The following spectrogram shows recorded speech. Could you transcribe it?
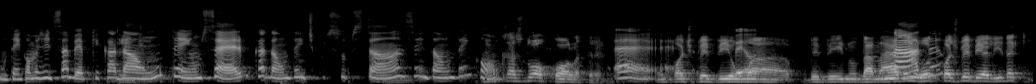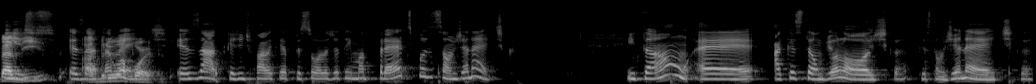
Não tem como a gente saber, porque cada Entendi. um tem um cérebro, cada um tem tipo de substância, então não tem como. No caso do alcoólatra. É. Um pode beber uma. beber e não dá nada, nada, e o outro pode beber ali, daqui, dali Isso, abriu a porta. Exato, porque a gente fala que a pessoa já tem uma predisposição genética. Então, é, a questão biológica, a questão genética,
